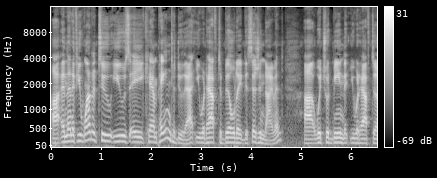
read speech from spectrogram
Uh, and then if you wanted to use a campaign to do that, you would have to build a decision diamond. Uh, which would mean that you would have to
